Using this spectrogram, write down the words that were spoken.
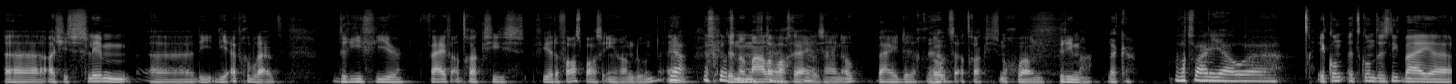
eh, als je slim die, die app gebruikt, drie, vier, vijf attracties via de vastpas ingang doen. En ja, de normale wachtrijen Ja. zijn ook bij de grootste attracties nog gewoon prima. Lekker. Wat waren jouw... eh, Ik kon, het kon dus niet bij eh,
